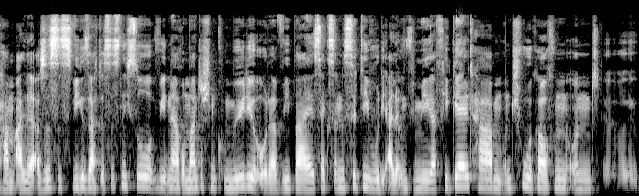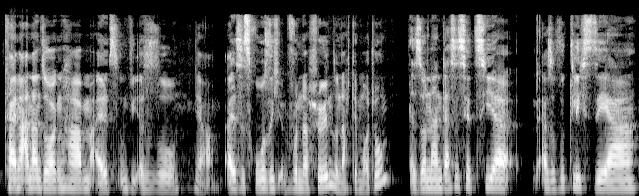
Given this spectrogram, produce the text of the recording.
haben alle, also es ist, wie gesagt, es ist nicht so wie in einer romantischen Komödie oder wie bei Sex in the City, wo die alle irgendwie mega viel Geld haben und Schuhe kaufen und äh, keine anderen Sorgen haben als irgendwie, also so, ja, alles ist rosig und wunderschön, so nach dem Motto. Sondern das ist jetzt hier also wirklich sehr,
